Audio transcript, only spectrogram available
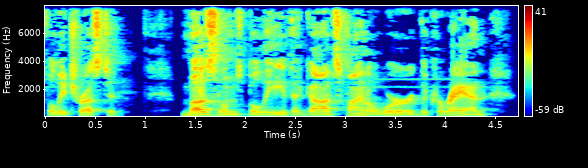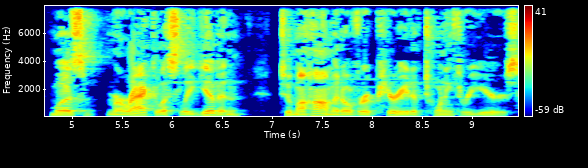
fully trusted. Muslims believe that God's final word, the Quran, was miraculously given to Muhammad over a period of 23 years.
